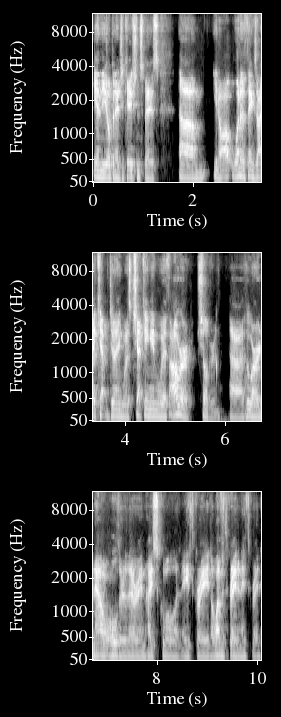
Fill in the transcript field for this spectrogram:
in the open education space, um, you know, one of the things I kept doing was checking in with our children uh, who are now older. They're in high school and eighth grade, 11th grade and eighth grade.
